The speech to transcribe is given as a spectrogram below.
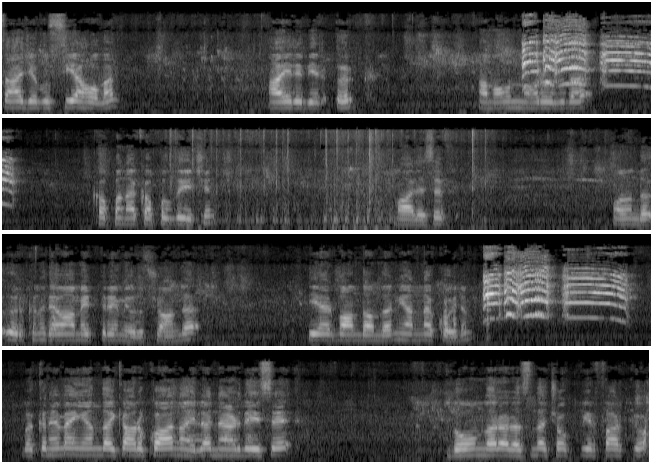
Sadece bu siyah olan ayrı bir ırk. Ama onun horozu da kapana kapıldığı için maalesef onun da ırkını devam ettiremiyoruz şu anda. Diğer bandamların yanına koydum. Bakın hemen yanındaki Araucana ile neredeyse doğumlar arasında çok bir fark yok.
